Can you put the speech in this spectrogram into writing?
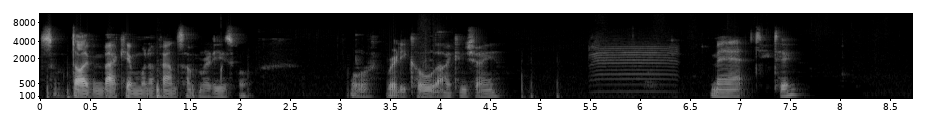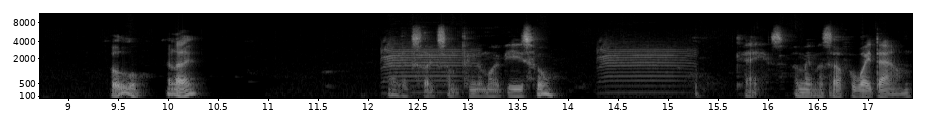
Sort of diving back in when I found something really useful. Or really cool that I can show you. Matt, you too. Oh, hello. That looks like something that might be useful. Okay, so if I make myself a way down.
